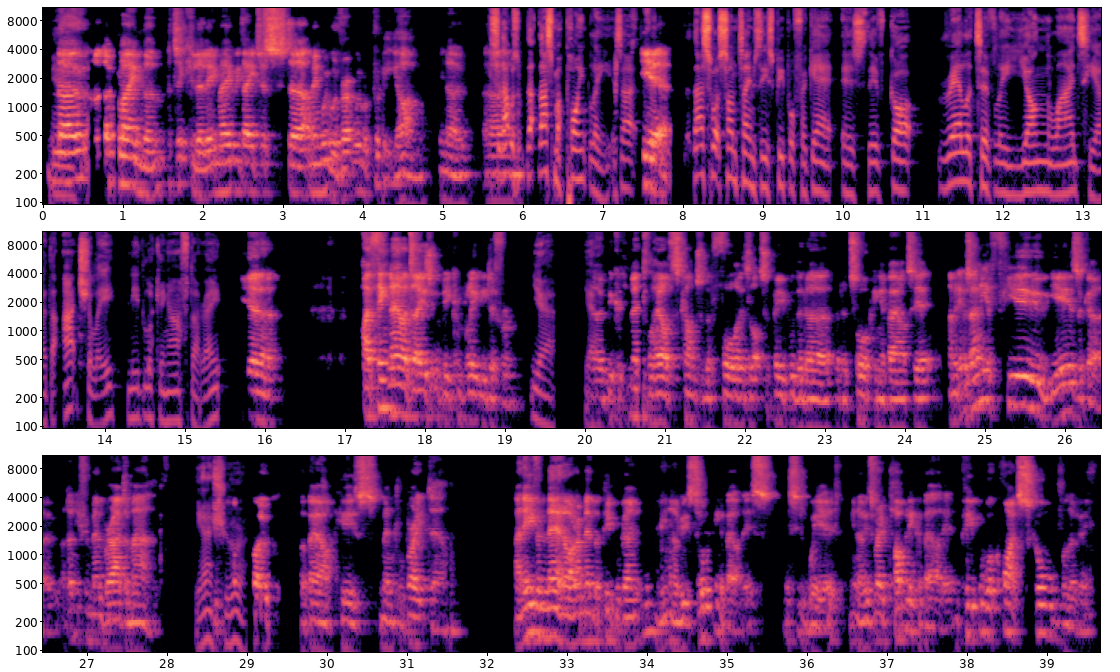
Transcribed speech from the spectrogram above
yeah. No, I don't blame them particularly. Maybe they just. Uh, I mean, we were very, we were pretty young, you know. Um, so that was um, that, that's my point, Lee. Is that yeah? That's what sometimes these people forget is they've got relatively young lads here that actually need looking after, right? Yeah, I think nowadays it would be completely different. Yeah, yeah. You know, because mental health has come to the fore. There's lots of people that are that are talking about it. I mean, it was only a few years ago. I don't know if you remember Adam Ant. Yeah, sure. Spoke about his mental breakdown. And even then, I remember people going, hmm, you know, he's talking about this. This is weird. You know, he's very public about it. And people were quite scornful of him.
